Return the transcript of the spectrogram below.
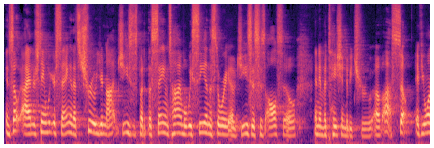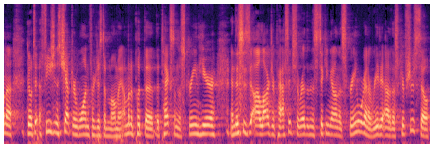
And so I understand what you're saying, and that's true. You're not Jesus, but at the same time, what we see in the story of Jesus is also an invitation to be true of us. So if you want to go to Ephesians chapter 1 for just a moment, I'm going to put the, the text on the screen here. And this is a larger passage, so rather than sticking it on the screen, we're going to read it out of the scriptures. So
